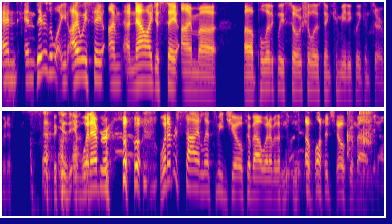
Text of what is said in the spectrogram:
and and they're the one you know I always say I'm uh, now I just say I'm uh uh, politically socialist and comedically conservative because whatever whatever side lets me joke about whatever the fuck I want to joke about, you know.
